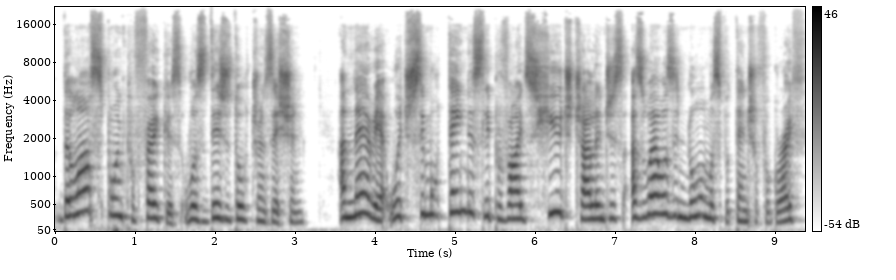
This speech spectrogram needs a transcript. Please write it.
The last point of focus was digital transition, an area which simultaneously provides huge challenges as well as enormous potential for growth,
